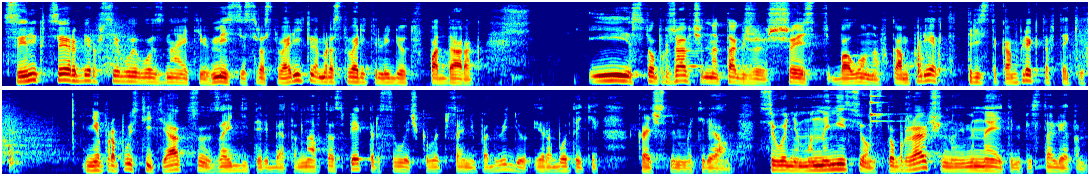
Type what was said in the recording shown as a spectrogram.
цинк Цербер, все вы его знаете, вместе с растворителем, растворитель идет в подарок. И стоп ржавчина также 6 баллонов комплект, 300 комплектов таких. Не пропустите акцию, зайдите, ребята, на автоспектр, ссылочка в описании под видео и работайте качественным материалом. Сегодня мы нанесем стоп ржавчину именно этим пистолетом,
